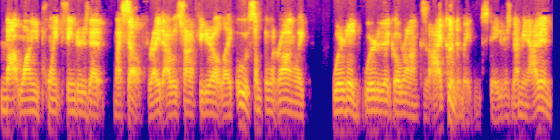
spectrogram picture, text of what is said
not wanting to point fingers at myself, right? I was trying to figure out like, oh, if something went wrong, like where did where did it go wrong? Because I couldn't have made the mistake. There's, I mean, I didn't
